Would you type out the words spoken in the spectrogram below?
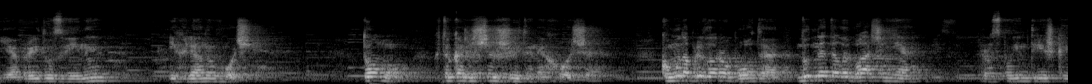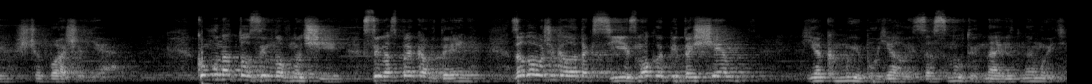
Я прийду з війни і гляну в очі. Тому, хто каже, що жити не хоче, кому набридла робота, нудне телебачення, розповім трішки, що бачив я. Кому надто зимно вночі, сильна спека вдень, задовго чекали таксі, змокли під дощем, як ми боялись заснути навіть на мить.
